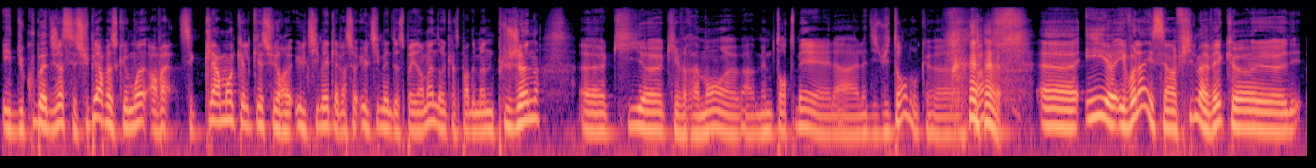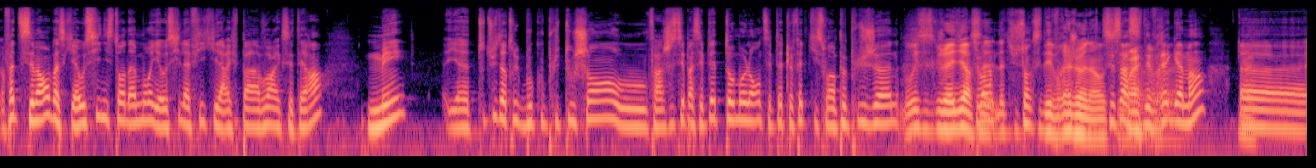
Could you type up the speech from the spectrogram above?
et du coup, bah déjà, c'est super parce que moi, enfin, c'est clairement calqué sur Ultimate, la version Ultimate de Spider-Man, donc un Spider-Man plus jeune, euh, qui, euh, qui est vraiment, euh, bah, même Tante May, elle a, elle a 18 ans, donc. et, et voilà, et c'est un film avec. En fait, c'est marrant parce qu'il y a aussi une histoire d'amour, il y a aussi la fille qu'il n'arrive pas à avoir, etc. Mais il y a tout de suite un truc beaucoup plus touchant, ou enfin, je sais pas, c'est peut-être Tom Holland, c'est peut-être le fait qu'il soit un peu plus jeune. Oui, c'est ce que j'allais dire. Tu c'est- vois Là, tu sens que c'est des vrais jeunes. hein, C'est ça, Ouais. c'est des vrais Ouais. gamins. Euh,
